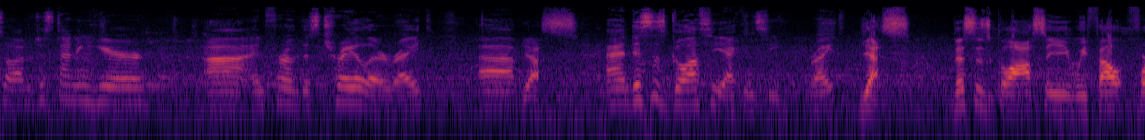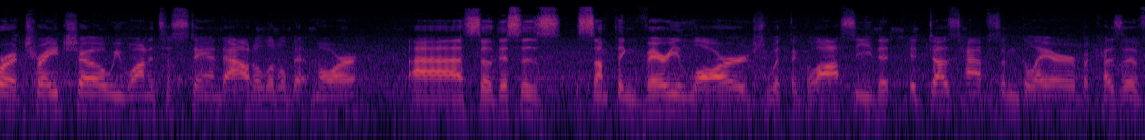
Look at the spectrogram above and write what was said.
so I'm just standing here uh, in front of this trailer, right? Uh, yes. And this is glossy, I can see, right? Yes. This is glossy. We felt for a trade show we wanted to stand out a little bit more. Uh, so this is something very large with the glossy that it does have some glare because of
